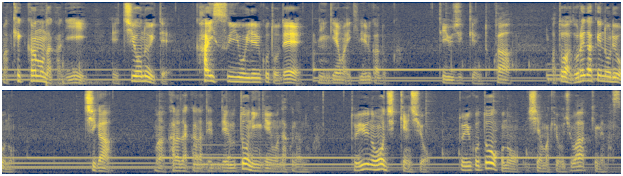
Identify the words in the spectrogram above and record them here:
まあ、血管の中に血を抜いて海水を入れることで人間は生きれるかどうかっていう実験とかあとはどれだけの量の血が、まあ、体から出ると人間はなくなるのかというのを実験しようということをこの石山教授は決めます。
